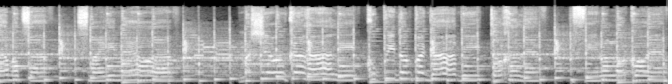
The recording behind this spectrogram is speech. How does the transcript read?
במצב, סמיילי מאוהב. משהו קרה לי, קופידון פגע בי תוך הלב אפילו לא כואב.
